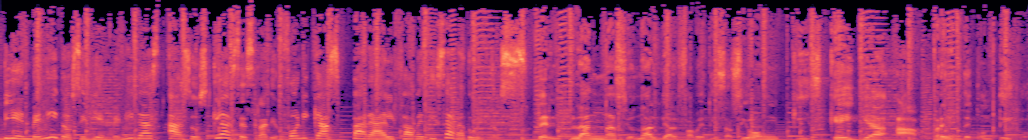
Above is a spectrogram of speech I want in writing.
Bienvenidos y bienvenidas a sus clases radiofónicas para alfabetizar adultos. Del Plan Nacional de Alfabetización Quisqueya Aprende contigo.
